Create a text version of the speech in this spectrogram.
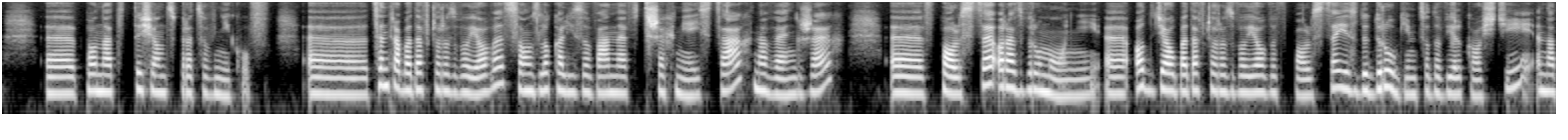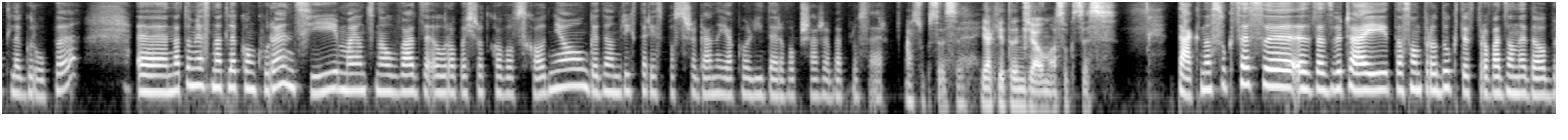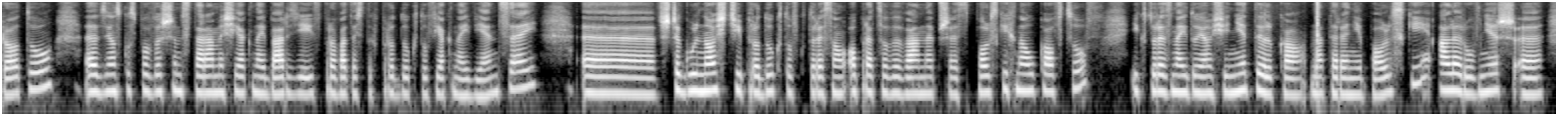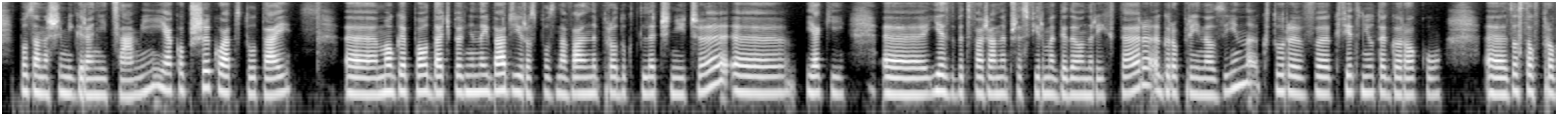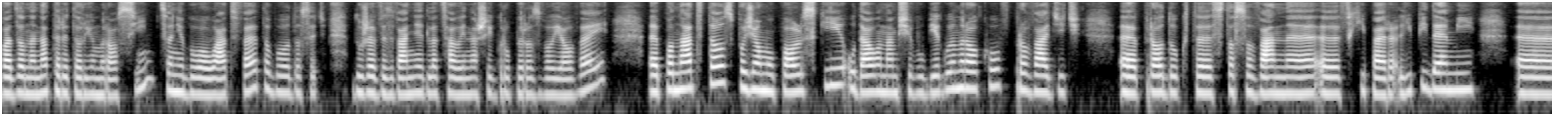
ponad tysiąc pracowników. E, centra badawczo-rozwojowe są zlokalizowane w trzech miejscach na Węgrzech, e, w Polsce oraz w Rumunii. Oddział badawczo-rozwojowy w Polsce jest drugim co do wielkości na tle grupy. Natomiast na tle konkurencji, mając na uwadze Europę Środkowo-Wschodnią, Gedeon Richter jest postrzegany jako lider w obszarze B plus R. A sukcesy? Jakie ten dział ma sukcesy? Tak, no sukcesy e, zazwyczaj to są produkty wprowadzone do obrotu. E, w związku z powyższym staramy się jak najbardziej wprowadzać tych produktów jak najwięcej. E, w szczególności produktów, które są opracowywane przez polskich naukowców i które znajdują się nie tylko na terenie Polski, ale również poza naszymi granicami. Jako przykład tutaj mogę podać pewnie najbardziej rozpoznawalny produkt leczniczy, jaki jest wytwarzany przez firmę Gedeon Richter, Groprinozin, który w kwietniu tego roku został wprowadzony na terytorium Rosji, co nie było łatwe. To było dosyć duże wyzwanie dla całej naszej grupy rozwojowej. Ponadto z poziomu Polski udało nam się w ubiegłym roku wprowadzić produkt stosowany w hiperlipidemii,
